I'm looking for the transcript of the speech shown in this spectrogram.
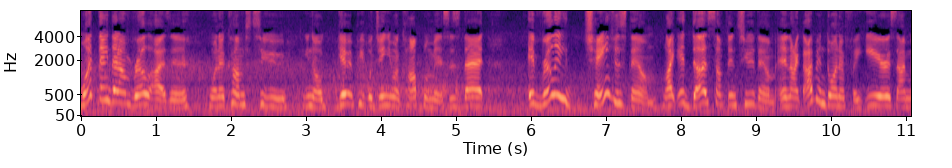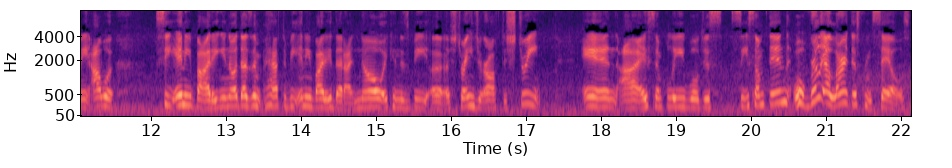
one thing that I'm realizing when it comes to you know giving people genuine compliments is that it really changes them. Like it does something to them. And like I've been doing it for years. I mean, I would see anybody, you know, it doesn't have to be anybody that I know. It can just be a, stranger off the street. And I simply will just see something. Well, really, I learned this from sales.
